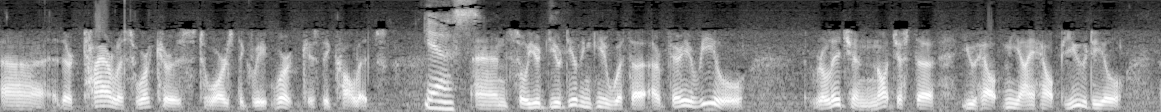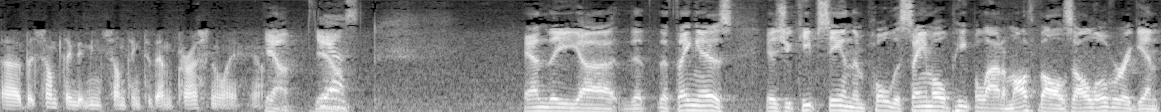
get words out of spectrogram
Uh, they're tireless workers towards the great work, as they call it. Yes. And so you're, you're dealing here with a, a very real religion, not just a you help me, I help you deal, uh, but something that means something to them personally. Yeah. Yeah. yeah. Yes. And the, uh, the the thing is, is you keep seeing them pull the same old people out of mothballs all over again.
